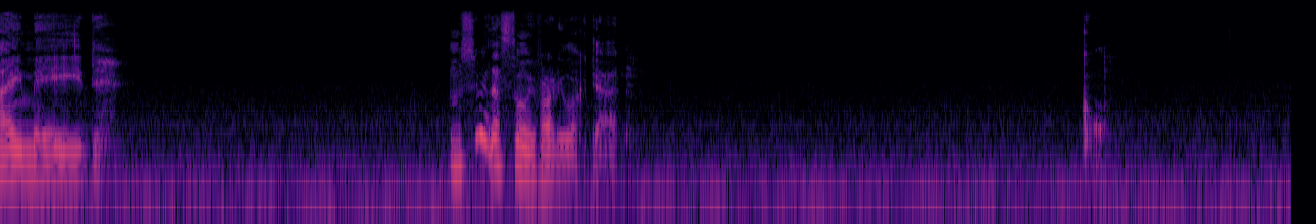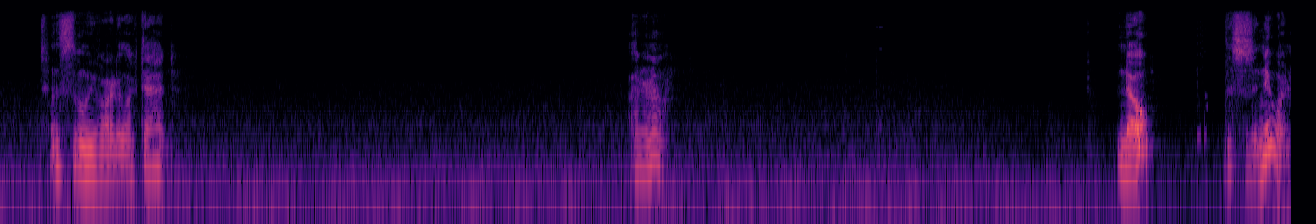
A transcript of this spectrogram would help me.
I made. I'm assuming that's the one we've already looked at. Cool. So this is the one we've already looked at. I don't know. Nope. This is a new one.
